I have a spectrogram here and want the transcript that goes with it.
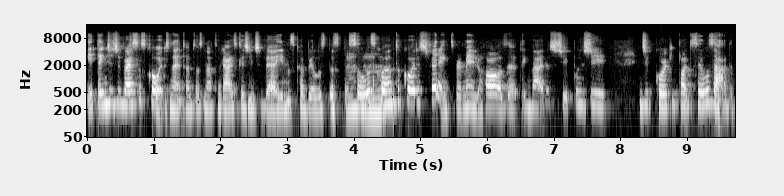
e tem de diversas cores, né? Tanto as naturais que a gente vê aí nos cabelos das pessoas, uhum. quanto cores diferentes, vermelho, rosa, tem vários tipos de, de cor que pode ser usada.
